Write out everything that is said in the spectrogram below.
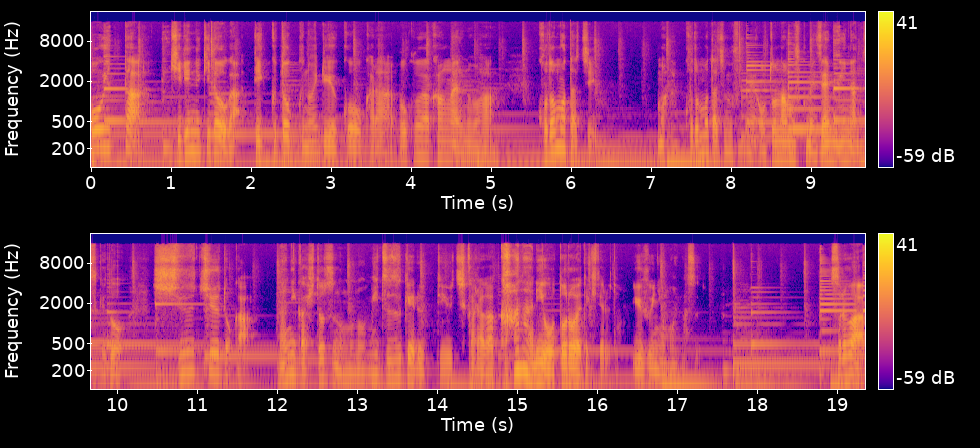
こういった切り抜き動画 TikTok の流行から僕が考えるのは子供たちまあ子供たちも含め大人も含め全員なんですけど集中とか何か一つのものを見続けるっていう力がかなり衰えてきてるというふうに思います。それは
